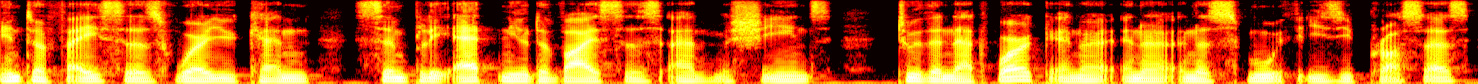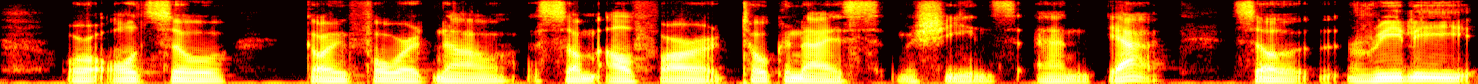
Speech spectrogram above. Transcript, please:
interfaces where you can simply add new devices and machines to the network in a in a in a smooth, easy process, or also going forward now some alpha tokenized machines. And yeah, so really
